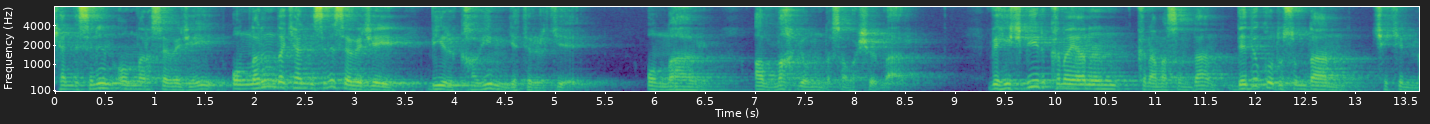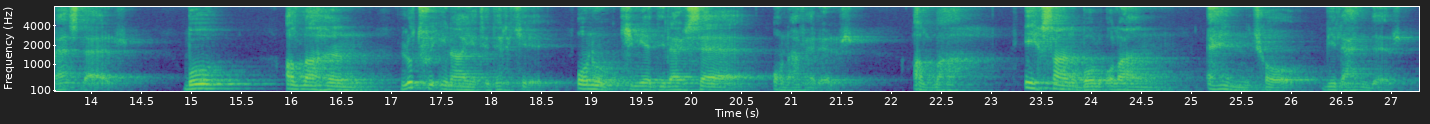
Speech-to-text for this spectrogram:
kendisinin onları seveceği, onların da kendisini seveceği bir kavim getirir ki onlar Allah yolunda savaşırlar ve hiçbir kınayanın kınamasından, dedikodusundan çekinmezler. Bu Allah'ın lütfu inayetidir ki onu kime dilerse ona verir. Allah ihsanı bol olan en çok bilendir.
